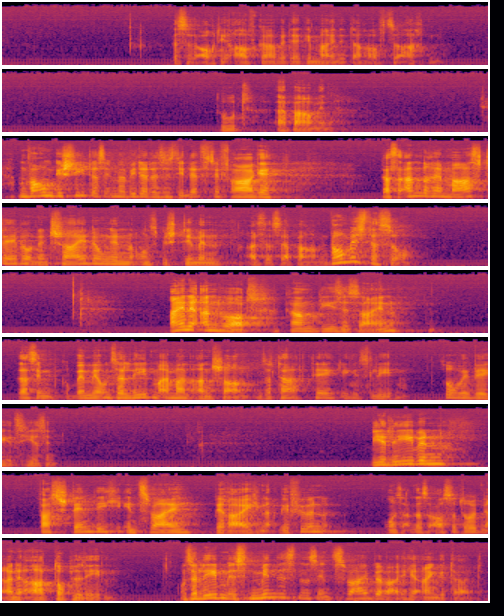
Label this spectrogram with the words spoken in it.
Das ist auch die Aufgabe der Gemeinde, darauf zu achten. Tut Erbarmen. Und warum geschieht das immer wieder? Das ist die letzte Frage. Dass andere Maßstäbe und Entscheidungen uns bestimmen als das Erbarmen. Warum ist das so? Eine Antwort kann diese sein, dass wenn wir unser Leben einmal anschauen, unser tagtägliches Leben, so wie wir jetzt hier sind. Wir leben fast ständig in zwei Bereichen. Wir führen, um es anders auszudrücken, eine Art Doppelleben. Unser Leben ist mindestens in zwei Bereiche eingeteilt.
